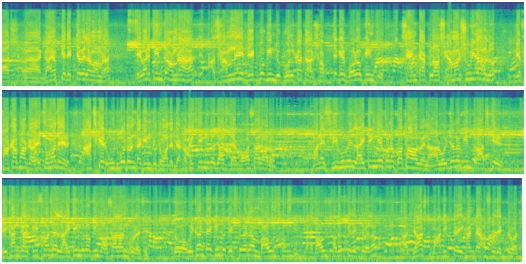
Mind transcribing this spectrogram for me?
আহ, গায়ককে দেখতে পেলাম আমরা এবার কিন্তু আমরা সামনে দেখব কিন্তু কলকাতার সব থেকে বড় কিন্তু স্যান্টা ক্লস আমার সুবিধা হলো যে ফাঁকা ফাঁকায় তোমাদের আজকের উদ্বোধনটা কিন্তু তোমাদের দেখা বাইকিংগুলো জাস্ট দেখো, অসাধারণ। মানে শ্রীভূমির লাইটিং নিয়ে কোনো কথা হবে না। আর ওই জন্য কিন্তু আজকের এখানকার ক্রিসমাসের লাইটিংগুলো কিন্তু অসাধারণ করেছে। তো ওইখানটায় কিন্তু দেখতে পেলাম বাউল সংগীত মানে বাউল সাধককে দেখতে পেলাম। আর জাস্ট বাঁদিকটা এইখানটায় আসলে দেখতে পাচ্ছ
